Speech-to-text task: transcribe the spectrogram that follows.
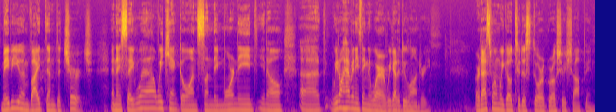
Maybe you invite them to church and they say, Well, we can't go on Sunday morning. You know, uh, we don't have anything to wear. We got to do laundry. Or that's when we go to the store grocery shopping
